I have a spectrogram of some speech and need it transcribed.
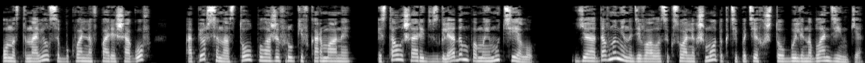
Он остановился буквально в паре шагов, оперся на стол, положив руки в карманы, и стал шарить взглядом по моему телу. Я давно не надевала сексуальных шмоток, типа тех, что были на блондинке.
